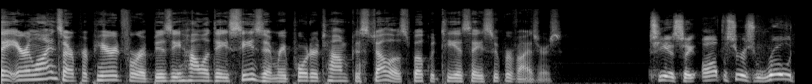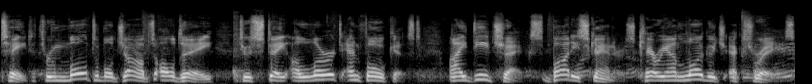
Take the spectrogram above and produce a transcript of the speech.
The airlines are prepared for a busy holiday season. Reporter Tom Costello spoke with TSA supervisors. TSA officers rotate through multiple jobs all day to stay alert and focused. ID checks, body scanners, carry on luggage x rays,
